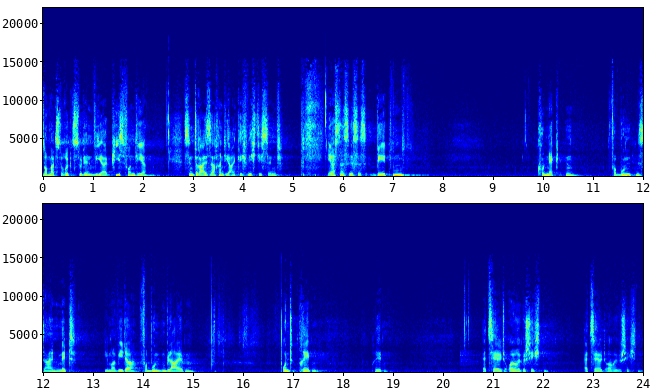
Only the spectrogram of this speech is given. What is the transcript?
Nochmal zurück zu den VIPs von dir. Es sind drei Sachen, die eigentlich wichtig sind. Erstens ist es beten, connecten verbunden sein mit, immer wieder verbunden bleiben und reden. Reden. Erzählt eure Geschichten. Erzählt eure Geschichten.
